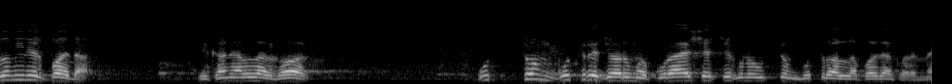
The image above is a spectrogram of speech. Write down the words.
জমিনের পয়দা এখানে আল্লাহর ঘর। উত্তম গোত্রে জন্ম কুরায়েশের চেয়ে কোন উত্তম গোত্র আল্লাহ পয়দা করেন না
